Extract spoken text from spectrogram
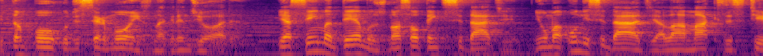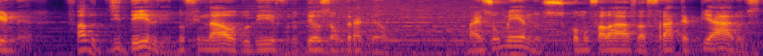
e tampouco de sermões na grande hora. E assim mantemos nossa autenticidade e uma unicidade a la Max Stirner. Falo de dele no final do livro Deus é um Dragão. Mais ou menos, como falava Frater Piaros,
